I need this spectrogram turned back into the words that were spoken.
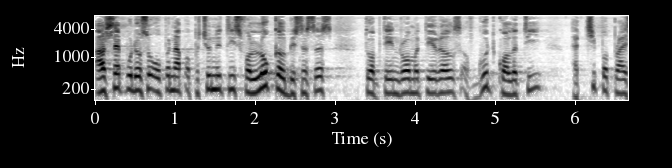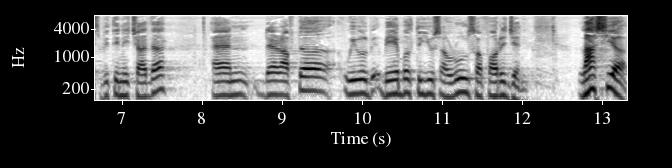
RCEP would also open up opportunities for local businesses to obtain raw materials of good quality at cheaper price between each other, and thereafter we will be able to use our rules of origin. Last year,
